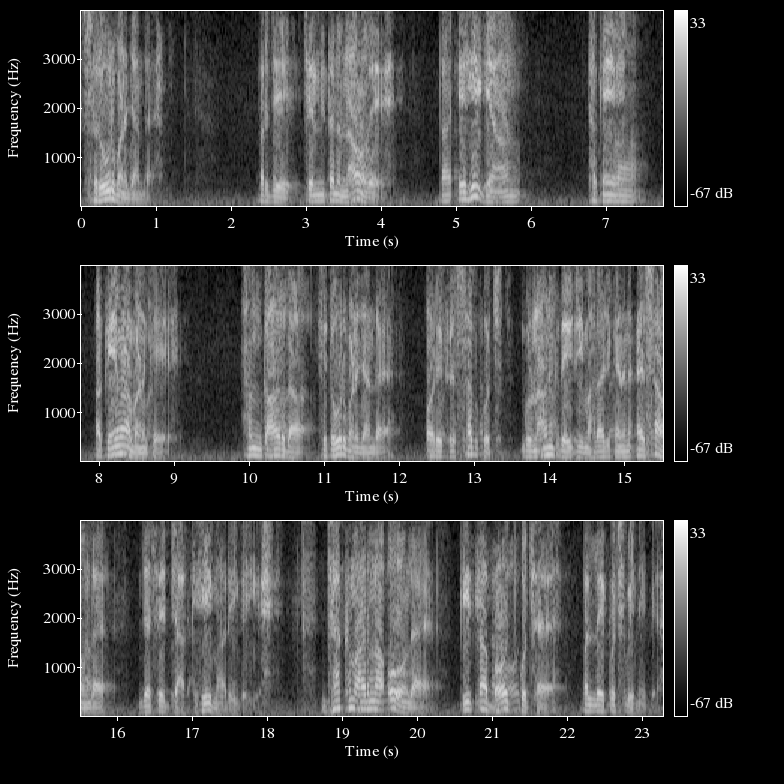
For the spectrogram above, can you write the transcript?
ਸਰੂਰ ਬਣ ਜਾਂਦਾ ਹੈ। ਪਰ ਜੇ ਚਿੰਤਨ ਨਾ ਹੋਵੇ, ਤਾਂ ਇਹੀ ਗਿਆਨ ਥਕੇਵਾ, ਅਕੇਵਾ ਬਣ ਕੇ ਹੰਕਾਰ ਦਾ ਫਿਤੂਰ ਬਣ ਜਾਂਦਾ ਹੈ। ਔਰ ਇਹ ਫਿਰ ਸਭ ਕੁਝ ਗੁਰੂ ਨਾਨਕ ਦੇਵ ਜੀ ਮਹਾਰਾਜ ਕਹਿੰਦੇ ਨੇ, ਐਸਾ ਹੁੰਦਾ ਹੈ, ਜੈਸੇ ਝੱਕ ਹੀ ਮਾਰੀ ਗਈ ਹੈ। ਝੱਕ ਮਾਰਨਾ ਉਹ ਹੁੰਦਾ ਹੈ ਕੀਤਾ ਬਹੁਤ ਕੁਝ ਹੈ, ਪੱਲੇ ਕੁਝ ਵੀ ਨਹੀਂ ਪਿਆ।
